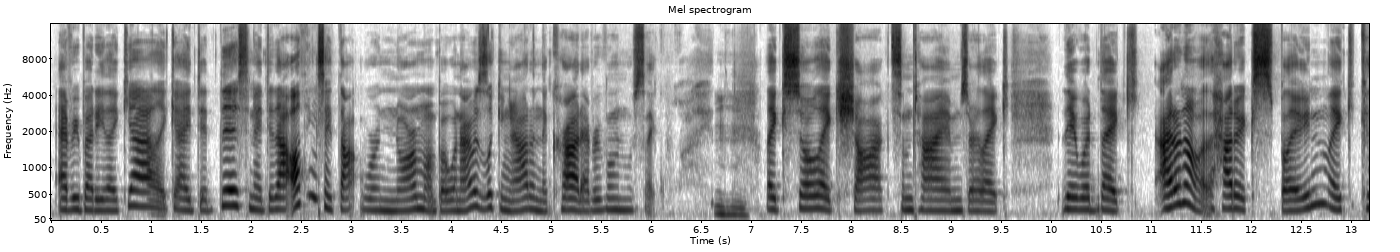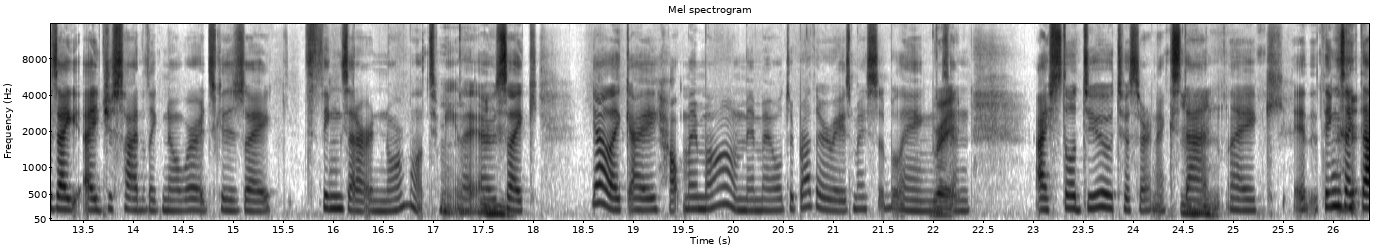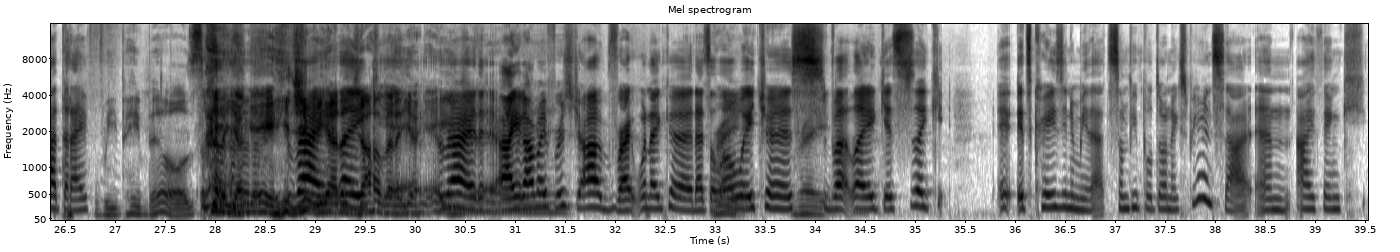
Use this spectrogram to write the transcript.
everybody like, yeah, like I did this and I did that. All things I thought were normal, but when I was looking out in the crowd, everyone was like, what? Mhm. Like so like shocked sometimes, or like they would like I don't know how to explain like because I I just had like no words because like things that are normal to me. Like I was Mhm. like, yeah, like I helped my mom and my older brother raise my siblings Right. and. I still do to a certain extent, like it, things like that that I We pay bills at a young age. we right, had like, a job at a young age. Right. I got my first job right when I could as a Right, little waitress. right. But like it's like it, it's crazy to me that some people don't experience that and I think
